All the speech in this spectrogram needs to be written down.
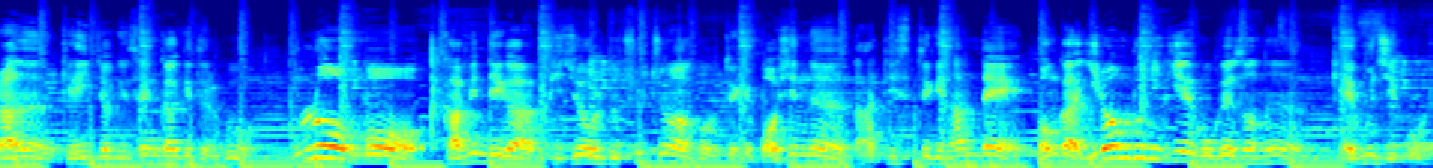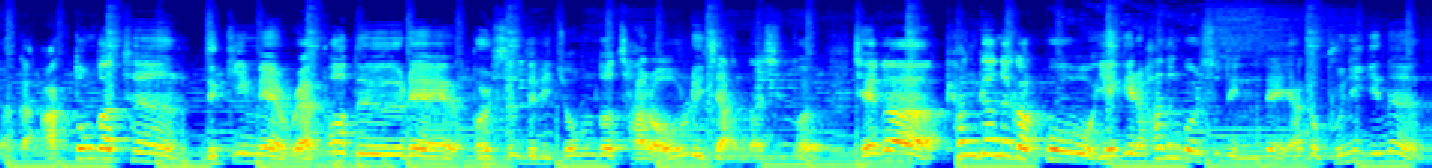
라는 개인적인 생각이 들고 물론 뭐 가빈디가 비주얼도 출중하고 되게 멋있는 아티스트긴 한데 뭔가 이런 분위기의 곡에서는 개구지고 약간 악동 같은 느낌의 래퍼들의 verse들이 좀 더 잘 어울리지 않나 싶어요. 제가 편견을 갖고 얘기를 하는 걸 수도 있는데 약간 분위기는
